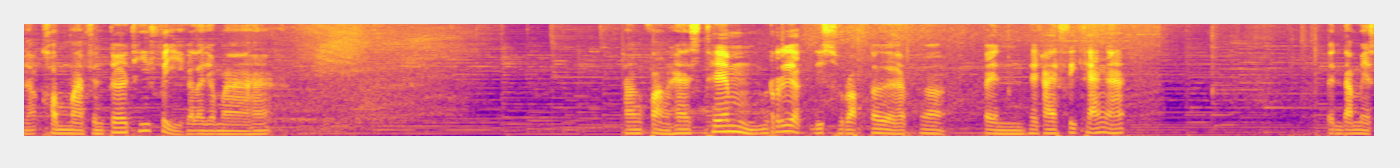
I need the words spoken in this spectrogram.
แล้วคอมมานด์เซ็นเตอร์ที่ 4กำลังจะมาฮะ ทางฝั่ง h a s t e m เรียก Disruptor ครับ ก็เป็นคล้ายๆซิกแทงนะฮะ เป็นดาเมจ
